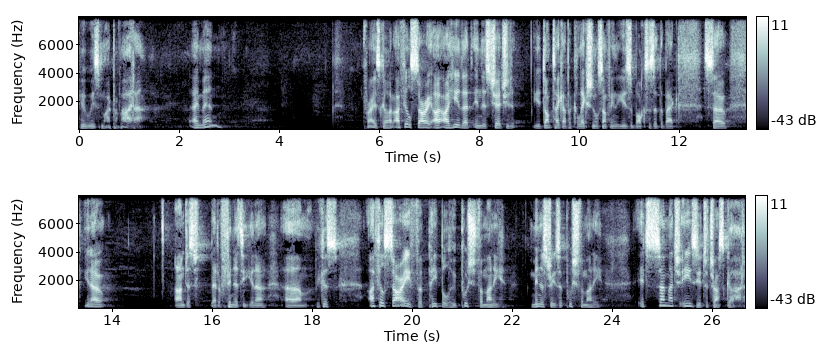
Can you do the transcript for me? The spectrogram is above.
who is my provider. Amen. Praise God. I feel sorry. I, I hear that in this church you, you don't take up a collection or something, you use the boxes at the back. So, you know, I'm just that affinity, you know, um, because I feel sorry for people who push for money, ministries that push for money. It's so much easier to trust God.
